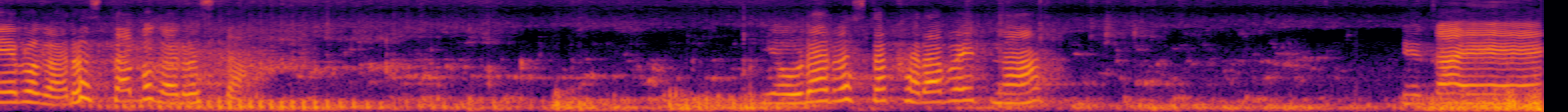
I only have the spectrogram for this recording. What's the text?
हे बघा रस्ता बघा रस्ता. एवढा रस्ता खराब आहेत ना हे काय?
